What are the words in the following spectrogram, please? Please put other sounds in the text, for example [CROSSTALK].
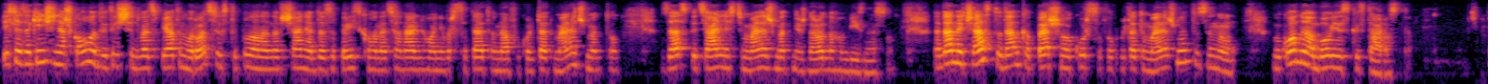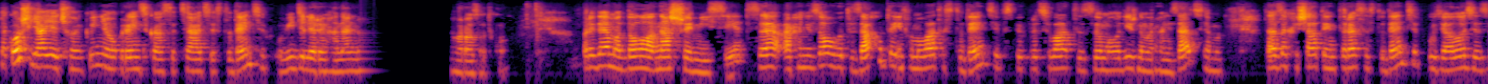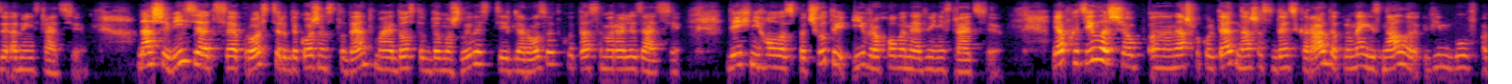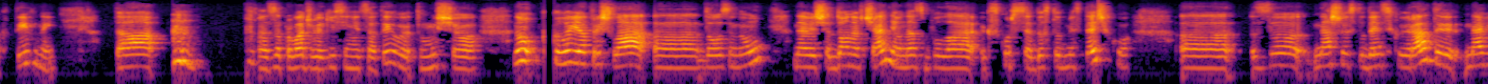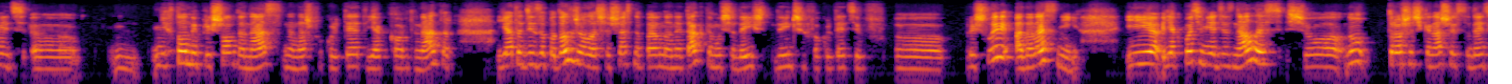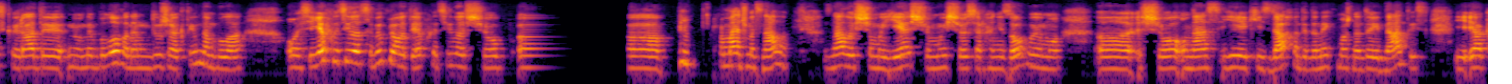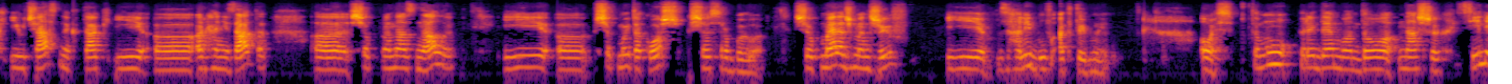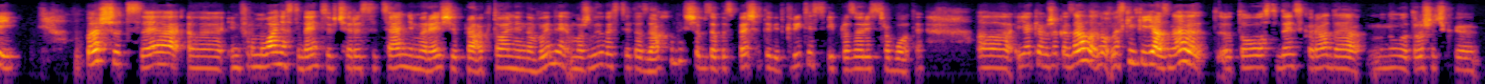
Після закінчення школи у 2025 році вступила на навчання до Запорізького національного університету на факультет менеджменту за спеціальністю менеджмент міжнародного бізнесу. На даний час студентка першого курсу факультету менеджменту ЗНУ виконує обов'язки старости. Також я є членкинею Української асоціації студентів у відділі регіонального розвитку. Перейдемо до нашої місії: це організовувати заходи, інформувати студентів, співпрацювати з молодіжними організаціями та захищати інтереси студентів у діалозі з адміністрацією. Наша візія це простір, де кожен студент має доступ до можливостей для розвитку та самореалізації, де їхній голос почутий і врахований адміністрацією. Я б хотіла, щоб е, наш факультет, наша студентська рада про неї знали. Він був активний та запроваджував якісь ініціативи, тому що ну, коли я прийшла е, до ЗНУ, навіть ще до навчання, у нас була екскурсія до студмістечку е, з нашої студентської ради, навіть е, ніхто не прийшов до нас на наш факультет як координатор. Я тоді заподозрила, що щось напевно не так, тому що до інших факультетів е, прийшли, а до нас ні. І як потім я дізналась, що ну трошечки нашої студентської ради ну не було, вона не дуже активна була. Ось і я б хотіла це виправити. Я б хотіла, щоб е, про менеджмент знали, знали, що ми є, що ми щось організовуємо, е, що у нас є якісь заходи, до них можна доєднатись, як і учасник, так і е, організатор, е, щоб про нас знали, і е, щоб ми також щось робили, щоб менеджмент жив і взагалі був активний. Ось тому перейдемо до наших цілей. По-перше, це е, інформування студентів через соціальні мережі про актуальні новини, можливості та заходи, щоб забезпечити відкритість і прозорість роботи. Е, як я вже казала, ну наскільки я знаю, то студентська рада минула трошечки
